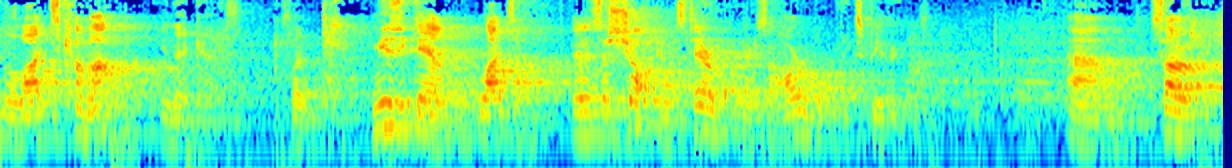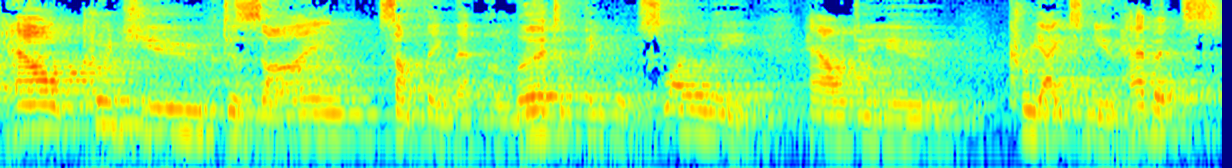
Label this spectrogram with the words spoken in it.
the lights come up in that case. It's like music down, lights up. And it's a shock, and it's terrible. Like it's a horrible experience. Um, so, how could you design something that alerted people slowly? How do you create new habits?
